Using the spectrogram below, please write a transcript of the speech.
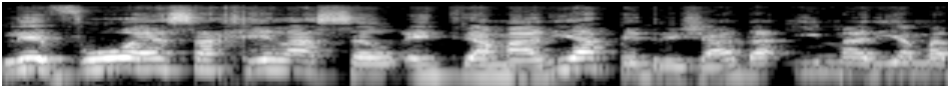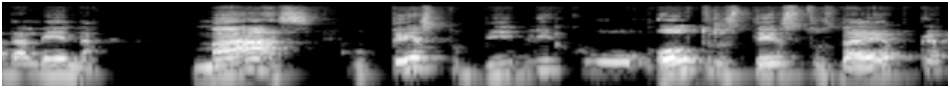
levou essa relação entre a Maria apedrejada e Maria Madalena. Mas o texto bíblico, outros textos da época,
